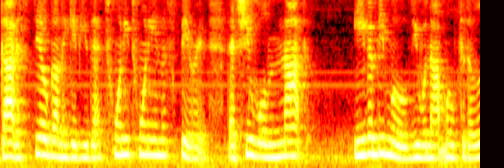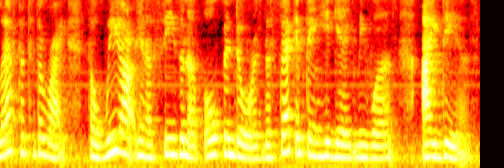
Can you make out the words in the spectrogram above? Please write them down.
God is still going to give you that 2020 in the spirit that you will not even be moved. You will not move to the left or to the right. So we are in a season of open doors. The second thing he gave me was ideas.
